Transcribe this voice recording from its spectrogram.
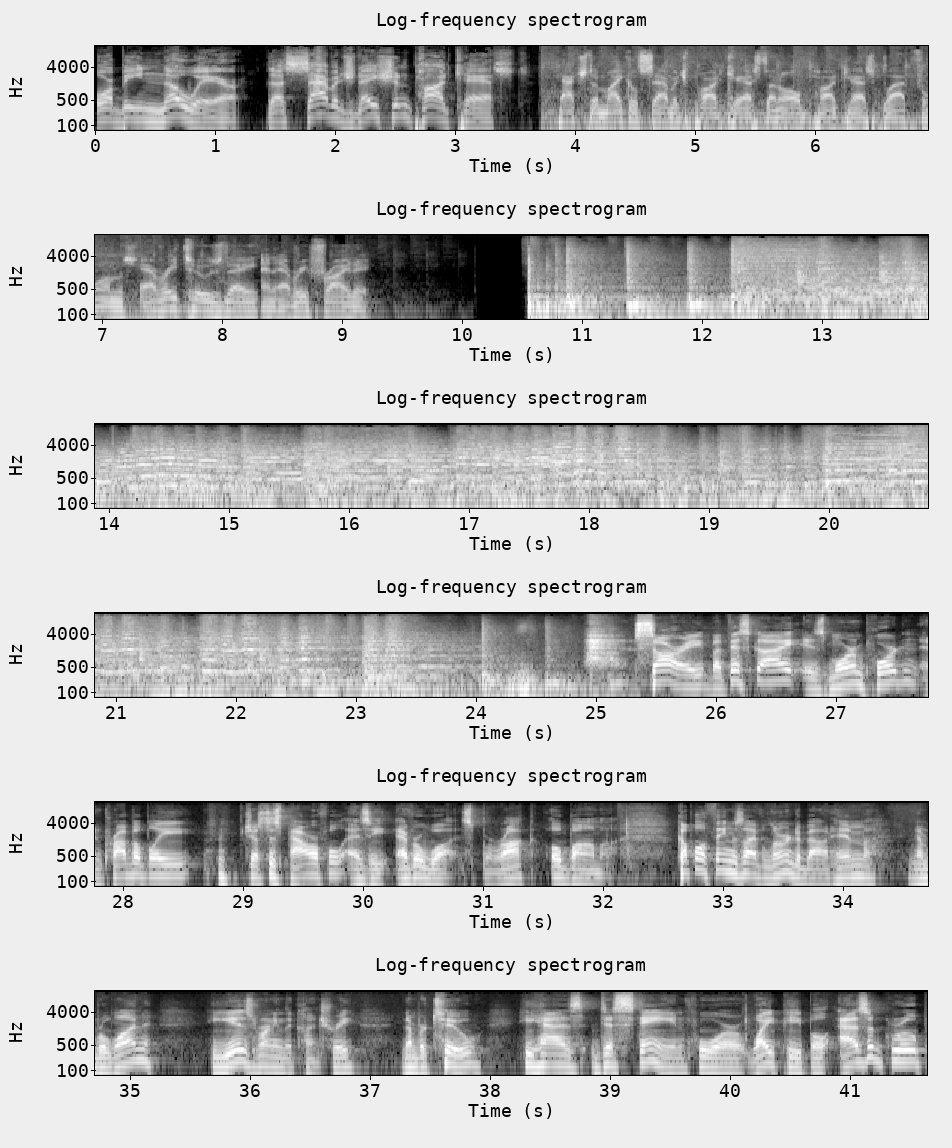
or be nowhere. The Savage Nation Podcast. Catch the Michael Savage Podcast on all podcast platforms every Tuesday and every Friday. Sorry, but this guy is more important and probably just as powerful as he ever was Barack Obama. A couple of things I've learned about him. Number one, he is running the country. Number two, he has disdain for white people as a group.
